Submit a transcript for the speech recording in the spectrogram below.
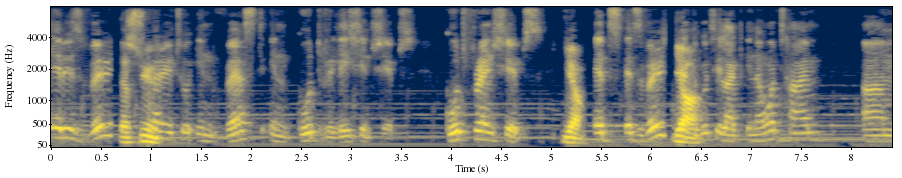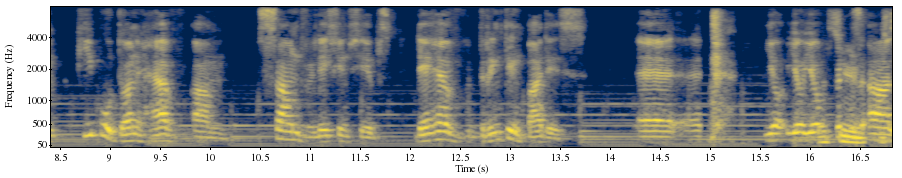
It is very That's necessary to invest in good relationships good friendships. Yeah. It's it's very yeah. like in our time, um, people don't have um, sound relationships. They have drinking buddies. Uh, uh your your, your friends you. are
